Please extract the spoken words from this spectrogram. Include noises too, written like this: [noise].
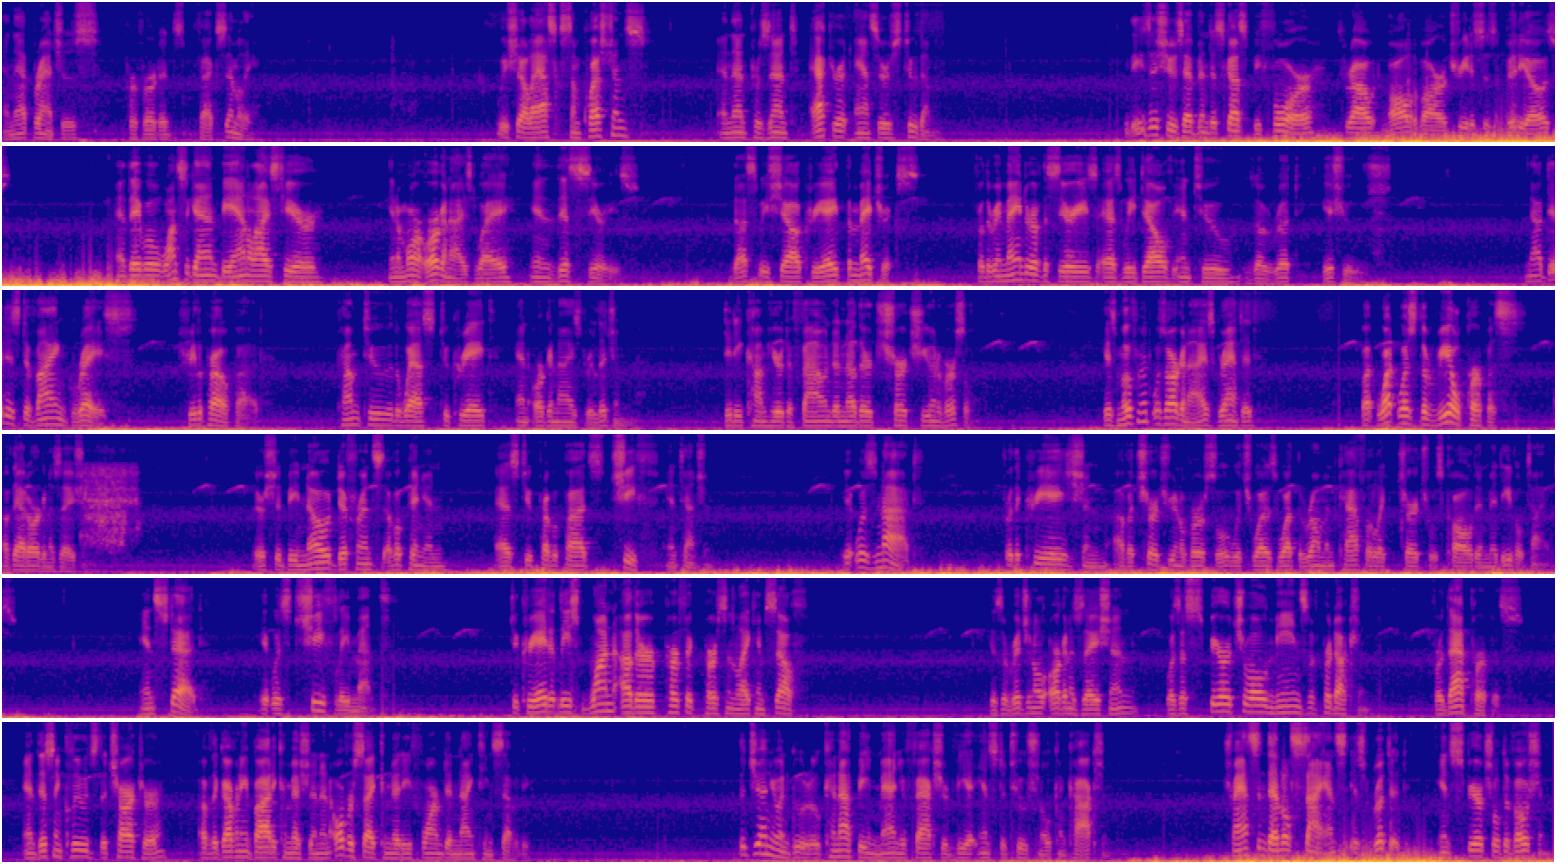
and that branch's perverted facsimile. We shall ask some questions and then present accurate answers to them. These issues have been discussed before throughout all of our treatises and videos, and they will once again be analyzed here in a more organized way in this series. Thus, we shall create the matrix for the remainder of the series as we delve into the root issues. Now, did His Divine Grace, Srila Prabhupada, come to the West to create an organized religion? Did he come here to found another church universal? His movement was organized, granted, but what was the real purpose of that organization? There should be no difference of opinion as to Prabhupada's chief intention. It was not for the creation of a church universal, which was what the Roman Catholic Church was called in medieval times. Instead, it was chiefly meant to create at least one other perfect person like himself. His original organization was a spiritual means of production for that purpose and this includes the charter of the Governing Body Commission, an oversight committee formed in 1970. The genuine guru cannot be manufactured via institutional concoction. Transcendental science is rooted in spiritual devotion,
